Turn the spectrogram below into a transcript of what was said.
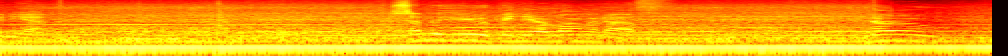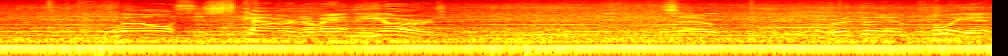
Doing yet? Some of you have been here long enough know what else is scattered around the yard. So we're going to employ it.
